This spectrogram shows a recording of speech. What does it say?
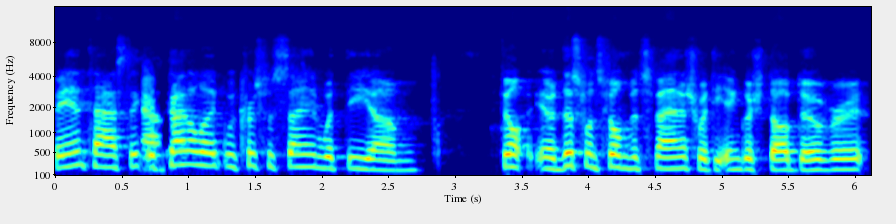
fantastic. Yeah. It's kind of like what Chris was saying with the um, film. You know, this one's filmed in Spanish with the English dubbed over it.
